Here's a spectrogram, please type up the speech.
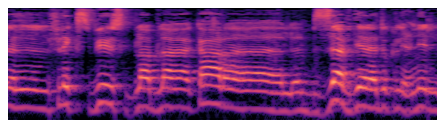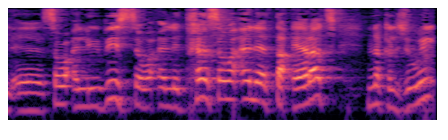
ال FlixBus BlaBlaCar بزاف ديال هذوك يعني سواء les bus سواء les trains سواء الطائرات النقل الجوي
